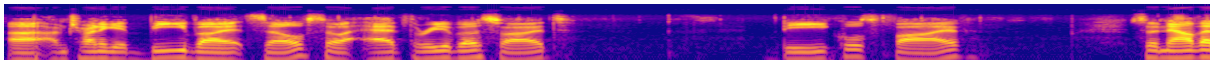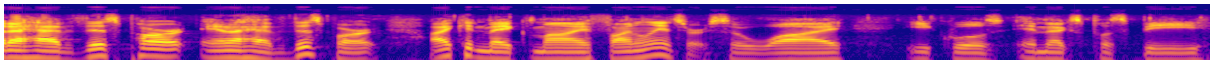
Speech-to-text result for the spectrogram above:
Uh, I'm trying to get b by itself, so I add 3 to both sides. b equals 5. So now that I have this part and I have this part, I can make my final answer. So y equals mx plus b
